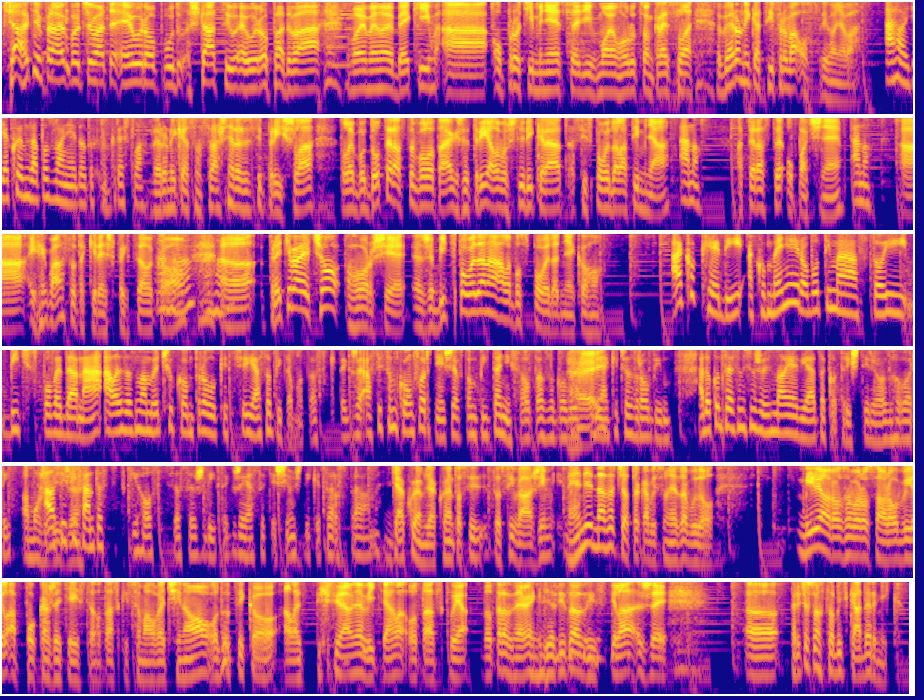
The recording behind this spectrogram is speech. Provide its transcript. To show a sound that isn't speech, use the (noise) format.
Čaute, práve počúvate Európu, štáciu Európa 2. Moje meno je Bekim a oproti mne sedí v mojom horúcom kresle Veronika Cifrová Ostrihoňová. Ahoj, ďakujem za pozvanie do tohto kresla. Veronika, som strašne rád, že si prišla, lebo doteraz to bolo tak, že tri alebo štyri krát si spovedala ty mňa. Áno. A teraz to je opačne. Áno. A inak mám toho taký rešpekt celkom. Aha. Uh, pre teba je čo horšie? Že byť spovedaná alebo spovedať niekoho? Ako kedy, ako menej roboty ma stojí byť spovedaná, ale zase mám väčšiu kontrolu, keď ja sa pýtam otázky. Takže asi som komfortnejšia v tom pýtaní sa otázok, lebo už to Hej. nejaký čas robím. A dokonca ja si myslím, že by sme mali aj viac ako 3-4 rozhovory. A ale byť, ty si že? fantastický host zase vždy, takže ja sa teším vždy, keď sa rozprávame. Ďakujem, ďakujem, to si, to si vážim. Hneď na začiatok, aby som nezabudol. Milión rozhovorov som robil a pokaždé tie isté otázky som mal väčšinou od ocikov, ale ty si na mňa vyťahla otázku. Ja doteraz neviem, kde si to zistila, že prečo som chcel byť kaderník. (laughs)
